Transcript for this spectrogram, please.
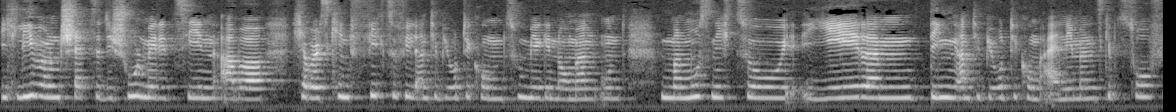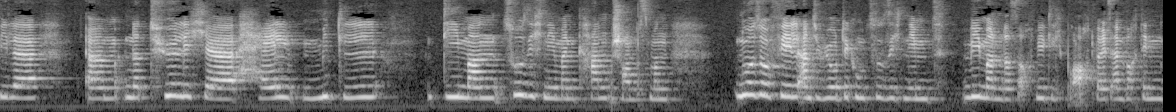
ich liebe und schätze die Schulmedizin, aber ich habe als Kind viel zu viel Antibiotikum zu mir genommen und man muss nicht zu jedem Ding Antibiotikum einnehmen. Es gibt so viele ähm, natürliche Heilmittel, die man zu sich nehmen kann. Schauen, dass man nur so viel Antibiotikum zu sich nimmt, wie man das auch wirklich braucht, weil es einfach den,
